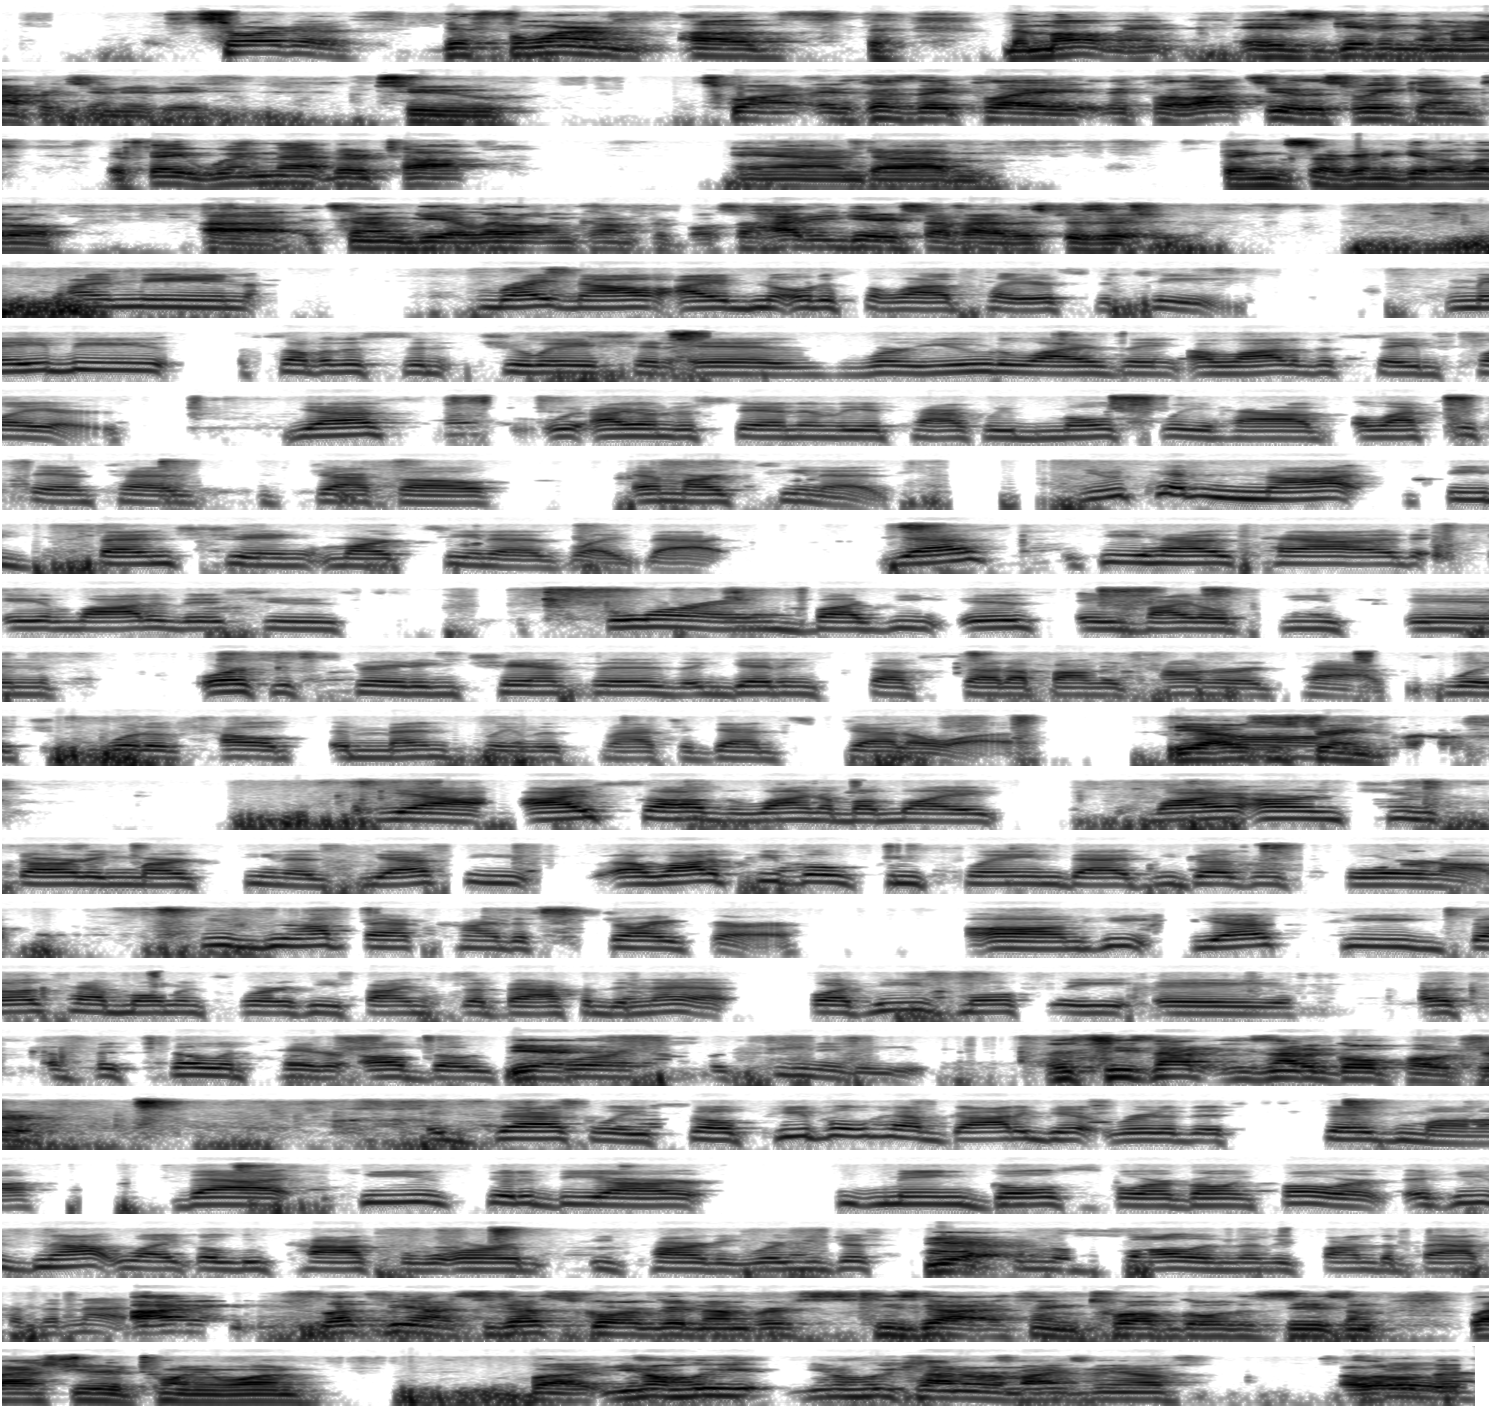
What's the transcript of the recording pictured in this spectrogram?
sort of the form of the, the moment is giving them an opportunity to squat because they play they play Lazio this weekend. If they win that, they're top, and um, things are going to get a little. Uh, it's going to get a little uncomfortable. So, how do you get yourself out of this position? I mean, right now, I've noticed a lot of players fatigue. Maybe some of the situation is we're utilizing a lot of the same players yes, I understand in the attack we mostly have Alexis Sanchez, Dzeko, and Martinez. You cannot be benching Martinez like that. Yes, he has had a lot of issues scoring, but he is a vital piece in orchestrating chances and getting stuff set up on the counter attack, which would have helped immensely in this match against Genoa. Yeah, it was um, a strange move yeah, I saw the lineup. I'm like, why aren't you starting Martinez? Yes, he. A lot of people complain that he doesn't score enough. He's not that kind of striker. Um, he yes, he does have moments where he finds the back of the net, but he's mostly a a, a facilitator of those yeah. scoring opportunities. It's, he's not he's not a goal poacher. Exactly. So people have got to get rid of this stigma that he's going to be our main goal scorer going forward. He's not like a Lukaku or Icardi where you just pass yeah. him the ball and then they find the back of the net. I mean, let's be honest, he does score good numbers. He's got I think 12 goals this season. Last year 21. But you know who he, you know who he kind of reminds me of a little bit?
